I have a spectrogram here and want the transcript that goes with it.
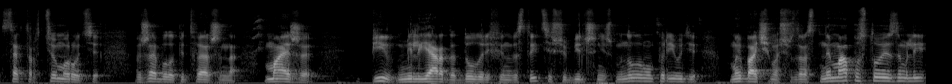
сектор в цьому році вже було підтверджено майже півмільярда доларів інвестицій, що більше ніж в минулому періоді. Ми бачимо, що зараз нема пустої землі,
